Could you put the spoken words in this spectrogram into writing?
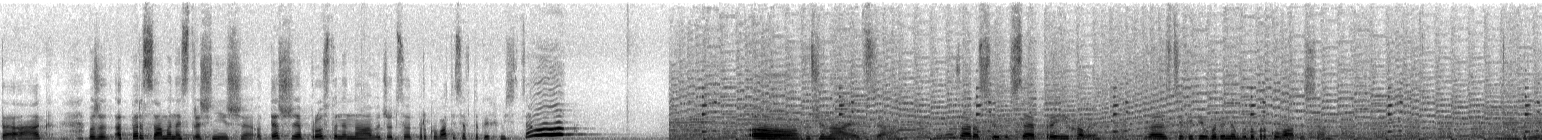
так. Боже, а тепер саме найстрашніше. От те, що я просто ненавиджу, це от паркуватися в таких місцях. О, починається. Ну, зараз люди, все, приїхали. Зараз тільки півгодини буду паркуватися. Блін.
